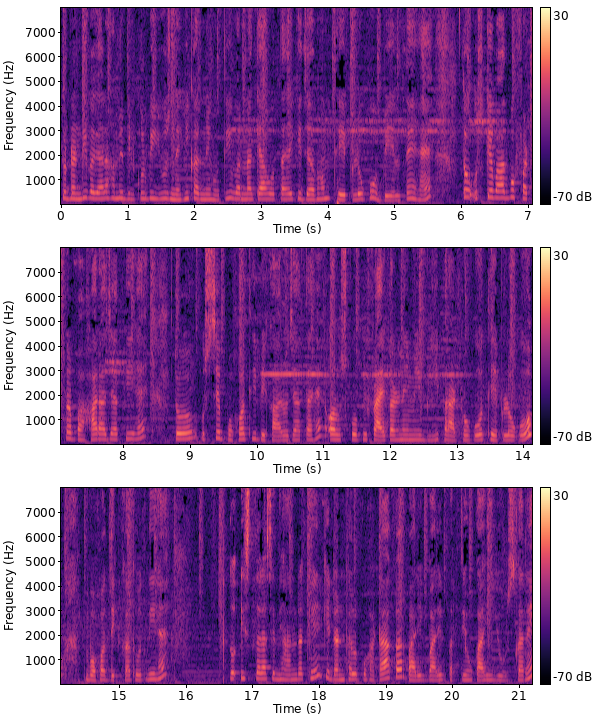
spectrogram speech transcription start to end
तो डंडी वगैरह हमें बिल्कुल भी यूज़ नहीं करनी होती, वरना क्या होता है कि जब हम थेपलों को बेलते हैं तो उसके बाद वो फट कर बाहर आ जाती है तो उससे बहुत ही बेकार हो जाता है और उसको भी फ्राई करने में भी पराठों को, थेपलों को बहुत दिक्कत होती है। तो इस तरह से ध्यान रखें कि डंठल को हटाकर बारीक बारीक पत्तियों का ही यूज़ करें।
